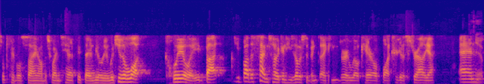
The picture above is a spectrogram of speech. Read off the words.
sort of people are saying oh, between 10 or 15 million, which is a lot clearly. But by the same token, he's obviously been taken very well care of by Cricket Australia. And Yep.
